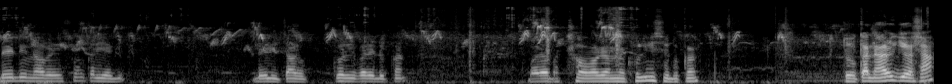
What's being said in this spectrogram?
ડેલીનું હવે શું કરીએ ડેલી ચાલુ કરવી પડે દુકાન. બરાબર છ વાગે અમને ખુલી છે દુકાન. દુકાન આવી ગયો છે.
